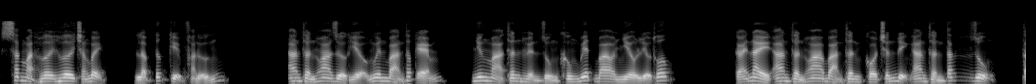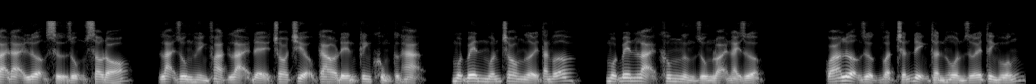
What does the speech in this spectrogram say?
sắc mặt hơi hơi trắng bệnh, lập tức kịp phản ứng. An thần hoa dược hiệu nguyên bản thấp kém, nhưng mà thân huyền dùng không biết bao nhiêu liều thuốc. Cái này an thần hoa bản thân có chấn định an thần tác dụng, tại đại lượng sử dụng sau đó, lại dùng hình phạt lại để cho triệu cao đến kinh khủng cực hạn, một bên muốn cho người tan vỡ, một bên lại không ngừng dùng loại này dược. Quá lượng dược vật chấn định thần hồn dưới tình huống,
